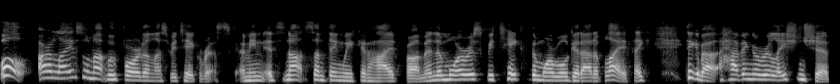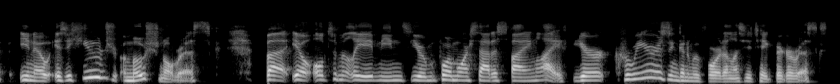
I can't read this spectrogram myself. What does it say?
Well, our lives will not move forward unless we take risk. I mean, it's not something we could hide from. And the more risk we take, the more we'll get out of life. Like, think about having a relationship, you know, is a huge emotional risk, but, you know, ultimately it means you're for a more satisfying life. Your career isn't going to move forward unless you take bigger risks.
